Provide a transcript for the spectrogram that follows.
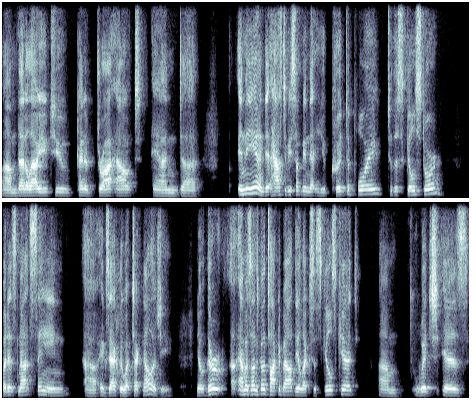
um, that allow you to kind of draw out and uh, in the end, it has to be something that you could deploy to the skill store, but it's not saying uh, exactly what technology. You know, there Amazon's going to talk about the Alexa Skills Kit, um, which is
